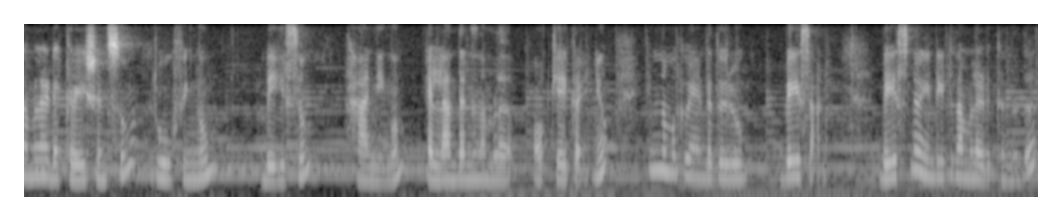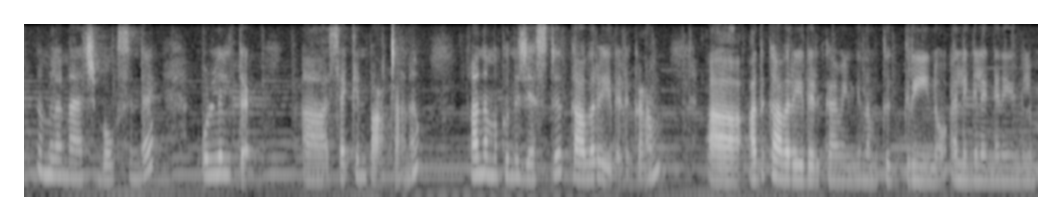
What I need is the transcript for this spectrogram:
നമ്മളെ ഡെക്കറേഷൻസും റൂഫിങ്ങും ബേസും ഹാങ്ങിങ്ങും എല്ലാം തന്നെ നമ്മൾ ഓക്കെ ആയി കഴിഞ്ഞു. ഇനി നമുക്ക് വേണ്ടത് ഒരു ബേസാണ് ബേസിന് വേണ്ടിയിട്ട് നമ്മൾ എടുക്കുന്നത് നമ്മൾ മാച്ച് ബോക്സിന്റെ ഉള്ളിലത്തെ സെക്കൻഡ് പാർട്ടാണ് അത് നമുക്കൊന്ന് ജസ്റ്റ് കവർ ചെയ്തെടുക്കണം. അത് കവർ ചെയ്തെടുക്കാൻ വേണ്ടി നമുക്ക് ഗ്രീനോ അല്ലെങ്കിൽ എങ്ങനെയെങ്കിലും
